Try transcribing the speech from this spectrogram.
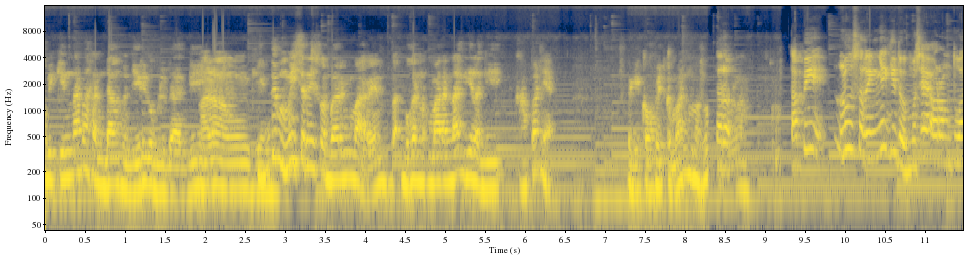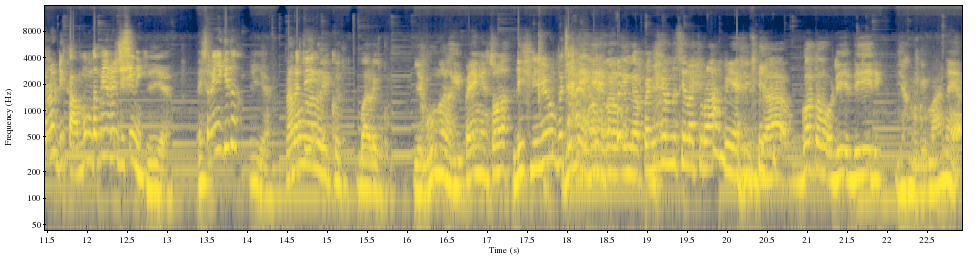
bikin apa rendang sendiri, gue beli daging. Malah nggak mungkin. Demi serius lebaran kemarin, bukan kemarin lagi, lagi kapan ya? Lagi covid kemarin mah gue tapi lu seringnya gitu maksudnya orang tua lu di kampung tapi lu di sini Iya, seringnya gitu iya. Kenapa Berarti- nggak lu ikut balik? Ya gue nggak lagi pengen soalnya. Di Ini lu bercanda. Gini, Kalau lagi nggak pengen kan silaturahmi ya. Ya, gue tuh di, di, di, yang gimana ya?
